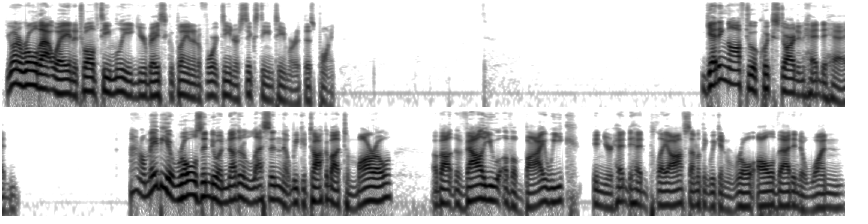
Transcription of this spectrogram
If you want to roll that way in a 12 team league, you're basically playing in a 14 or 16 teamer at this point. getting off to a quick start in head to head, I don't know, maybe it rolls into another lesson that we could talk about tomorrow about the value of a bye week in your head to head playoffs. I don't think we can roll all of that into one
